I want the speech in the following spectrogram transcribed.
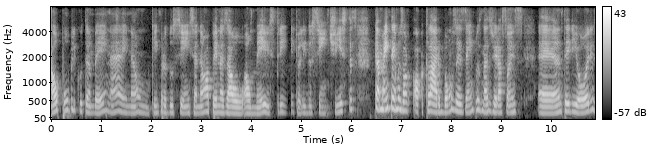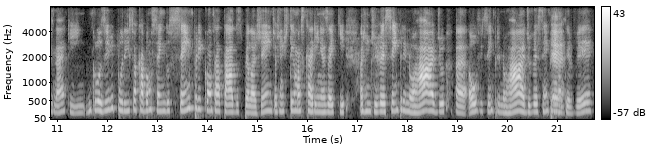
ao público também, né, e não quem produz ciência, não apenas ao, ao meio estrito ali dos cientistas. Também temos, ó, claro, bons exemplos nas gerações é, anteriores, né, que inclusive por isso acabam sendo sempre contatados pela gente. A gente tem umas carinhas aí que a gente vê sempre no rádio, uh, ouve sempre no rádio, vê sempre é. na TV.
